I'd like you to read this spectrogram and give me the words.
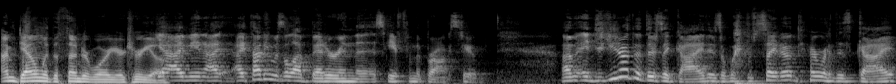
I'm down with the Thunder Warrior trio. Yeah, I mean, I, I thought he was a lot better in the Escape from the Bronx too. Um, and did you know that there's a guy, there's a website out there where this guy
